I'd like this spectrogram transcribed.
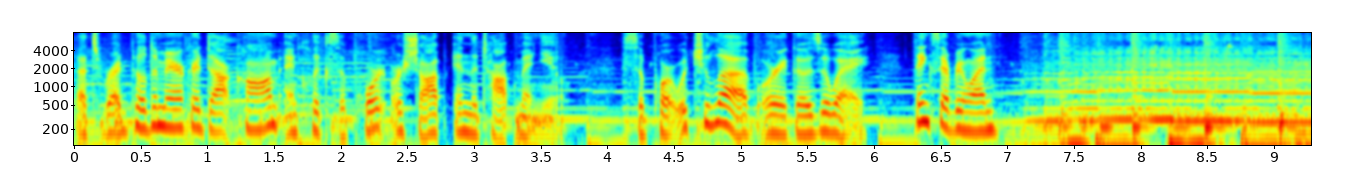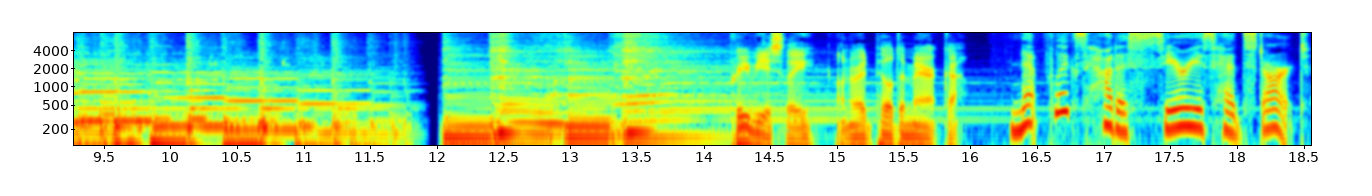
That's redpilledamerica.com and click support or shop in the top menu. Support what you love or it goes away. Thanks, everyone. Previously on Red Pilled America. Netflix had a serious head start.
